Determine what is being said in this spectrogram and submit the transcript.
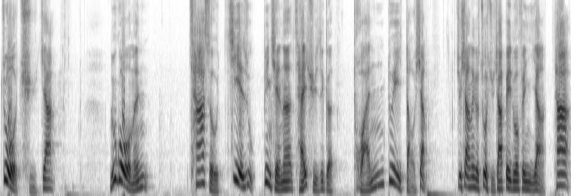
作曲家。如果我们插手介入，并且呢采取这个团队导向，就像那个作曲家贝多芬一样，他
